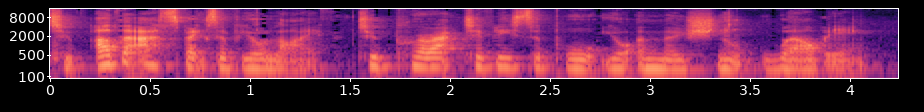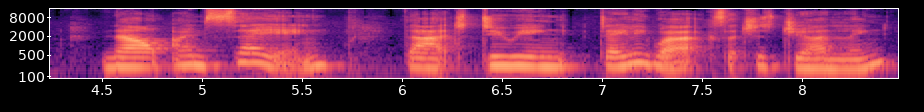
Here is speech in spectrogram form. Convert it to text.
to other aspects of your life to proactively support your emotional well-being. Now, I'm saying that doing daily work such as journaling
